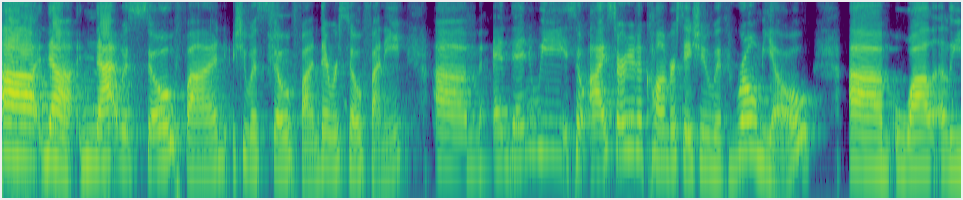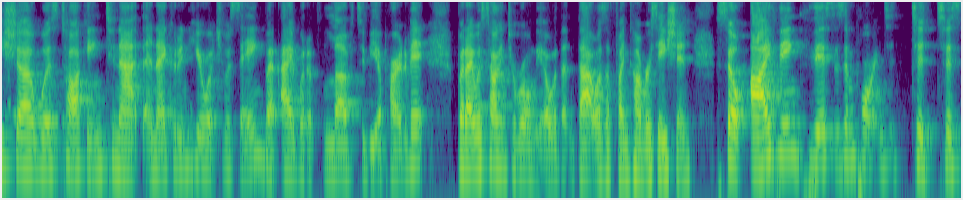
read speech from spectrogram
Uh, no, Nat was so fun. She was so fun. They were so funny. Um, and then we, so I started a conversation with Romeo um, while Alicia was talking to Nat, and I couldn't hear what she was saying, but I would have loved to be a part of it. But I was talking to Romeo. That was a fun conversation. So I think this is important to, to, to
